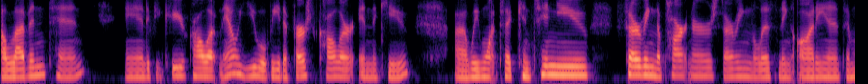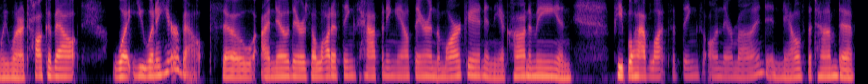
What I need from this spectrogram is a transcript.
1110. And if you queue your call up now, you will be the first caller in the queue. Uh, we want to continue serving the partners, serving the listening audience, and we want to talk about what you want to hear about. So I know there's a lot of things happening out there in the market and the economy, and people have lots of things on their mind. And now's the time to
